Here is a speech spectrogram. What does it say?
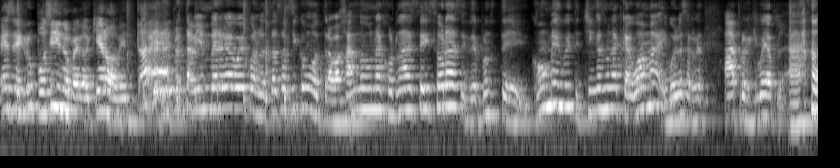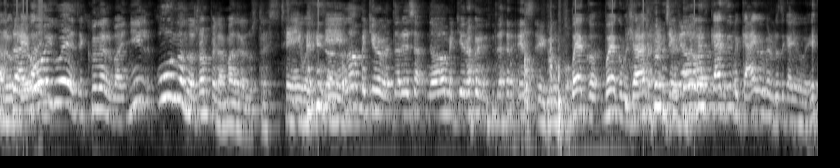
ese grupo sí no me lo quiero Ay, aventar. pero está bien verga, güey, cuando estás así como trabajando una jornada de seis horas y de pronto te comes, güey, te chingas una caguama y vuelves a. Ah, porque aquí voy a... a A lo que voy, güey, es de que un albañil, uno nos rompe la madre a los tres. Sí, güey, sí. No, me quiero aventar esa, no me quiero aventar ese grupo. Voy a, voy a comentar algo. No, es casi me caigo, pero no se cayó, güey.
